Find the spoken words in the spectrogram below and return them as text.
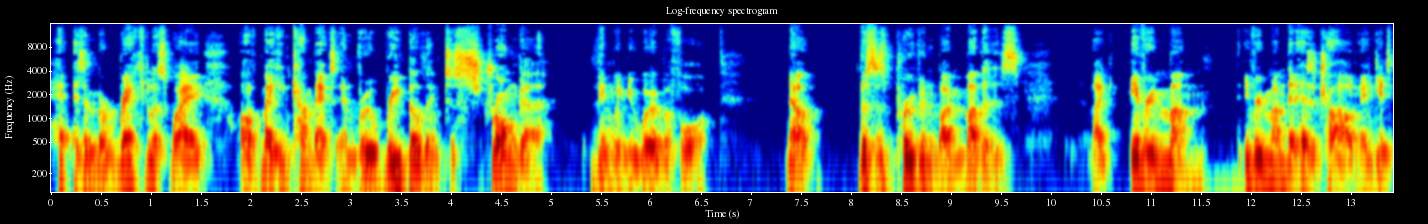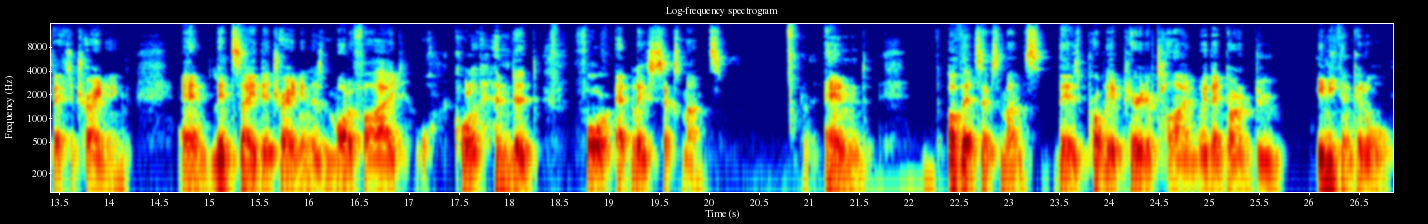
has a miraculous way of making comebacks and re- rebuilding to stronger than when you were before. Now, this is proven by mothers. Like every mum, every mum that has a child and gets back to training, and let's say their training is modified or call it hindered for at least six months. And of that six months, there's probably a period of time where they don't do anything at all,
